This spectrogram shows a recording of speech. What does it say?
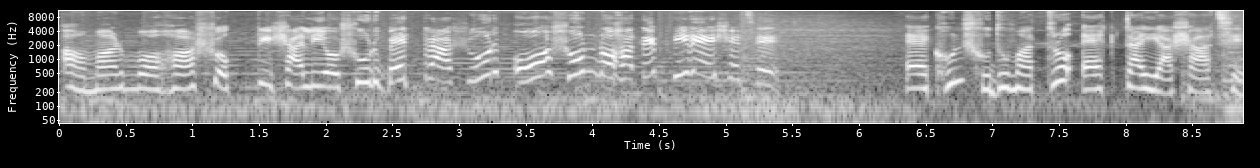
আমার মহা শক্তিশালী অসুর বেত্রাসুর ও শূন্য হাতে ফিরে এসেছে। এখন শুধুমাত্র একটাই আশা আছে।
